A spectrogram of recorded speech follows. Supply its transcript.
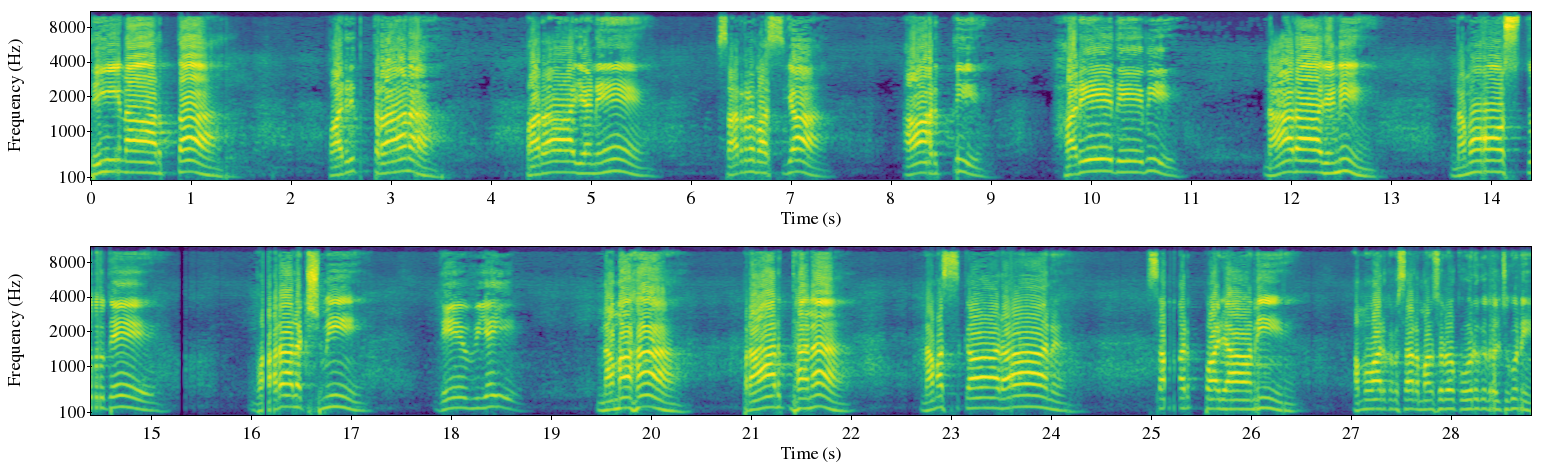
दीनार्थ परित्राण परायणे सर्वस्य आरती దేవి నారాయణి నమోస్తుతే. వరలక్ష్మి దేవ్యై నమ. ప్రార్థన నమస్కారాన్ సమర్పయామి. అమ్మవారికి ఒకసారి మనసులో కోరిక తలుచుకుని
